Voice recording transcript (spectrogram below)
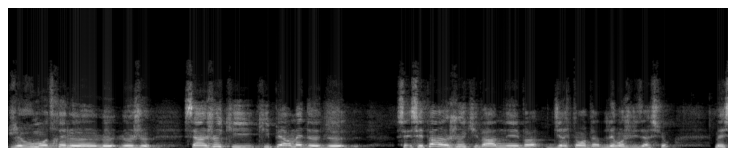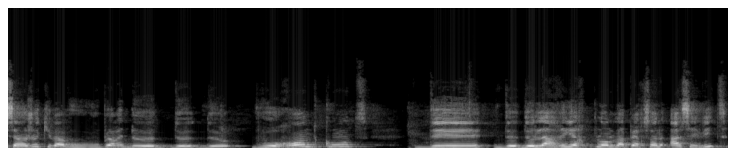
Je vais vous montrer le, jeu. C'est un jeu qui, permet de... de c'est pas un jeu qui va amener directement vers de l'évangélisation, mais c'est un jeu qui va vous, vous permettre de, de, de vous rendre compte des, de, de l'arrière-plan de la personne assez vite.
